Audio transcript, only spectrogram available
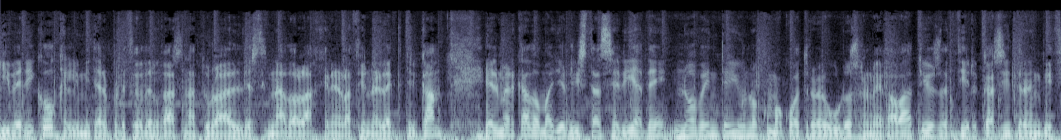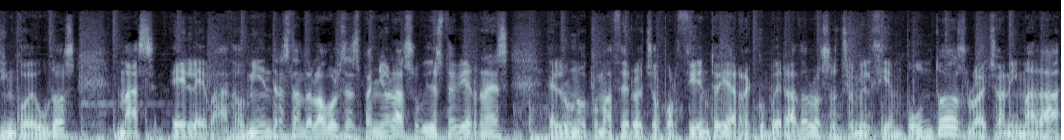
ibérico, que limita el precio del gas natural destinado a la generación eléctrica, el mercado mayorista sería de 91,4 euros el megavatio, es decir, casi 35 euros más elevado. Mientras tanto, la bolsa española ha subido este viernes el 1,08% y ha recuperado los 8.100 puntos. Lo ha hecho animada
